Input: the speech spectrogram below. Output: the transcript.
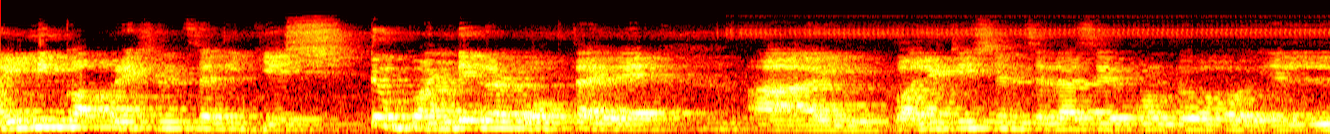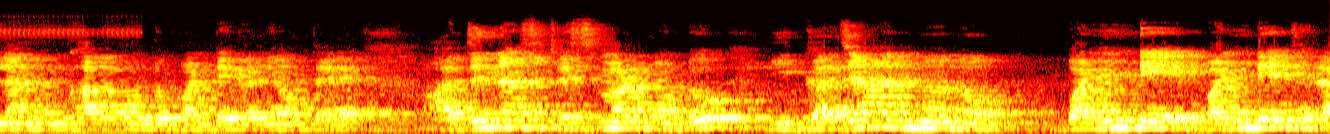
ಮೈನಿಂಗ್ ಆಪರೇಷನ್ಸ್ ಅಲ್ಲಿ ಎಷ್ಟು ಬಂಡೆಗಳು ಹೋಗ್ತಾ ಇದೆ ಈ ಪಾಲಿಟಿಷಿಯನ್ಸ್ ಎಲ್ಲ ಸೇರ್ಕೊಂಡು ಎಲ್ಲ ನುಂಗ್ ಹಾಕೊಂಡು ಬಂಡೆಗಳನ್ನೇ ಹೋಗ್ತಾರೆ ಅದನ್ನ ಸ್ಟ್ರೆಸ್ ಮಾಡ್ಕೊಂಡು ಈ ಗಜ ಅನ್ನೋನು ಬಂಡೆ ಬಂಡೆ ತರ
